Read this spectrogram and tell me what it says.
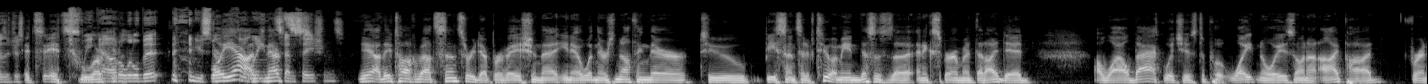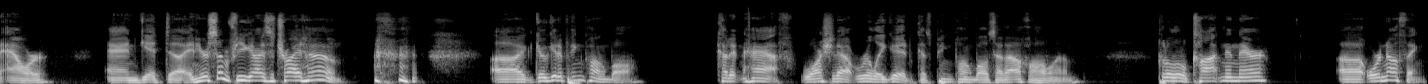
does it just It's it's tweak lurking- out a little bit and you start Well, yeah, I feeling mean, that's- sensations? Yeah, they talk about sensory deprivation that, you know, when there's nothing there to be sensitive to. I mean, this is a, an experiment that I did a while back, which is to put white noise on an iPod for an hour and get, uh, and here's something for you guys to try at home. uh, go get a ping pong ball, cut it in half, wash it out really good because ping pong balls have alcohol in them. Put a little cotton in there uh, or nothing,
